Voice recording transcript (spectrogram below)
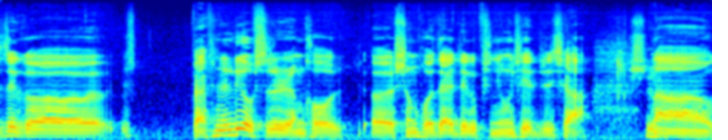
这个百分之六十的人口呃生活在这个贫穷线之下，那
